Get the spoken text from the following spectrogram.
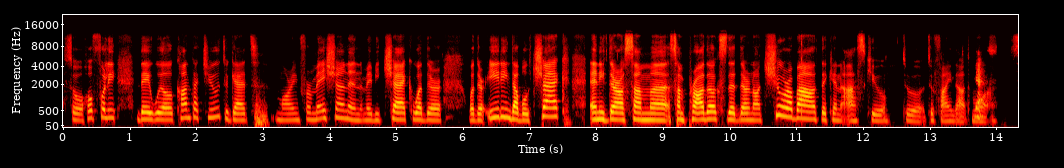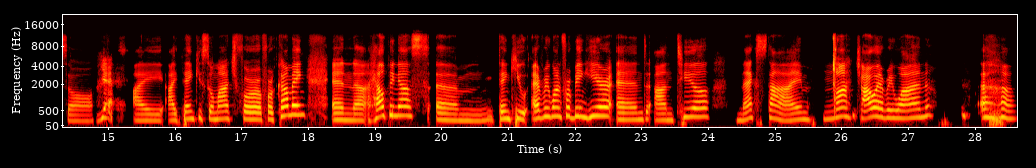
so hopefully they will contact you to get more information and maybe check what they're what they're eating, double check. And if there are some uh, some products that they're not sure about, they can ask you to to find out more. Yes. So yes, I I thank you so much for for coming and uh, helping us. Um, thank you everyone for being here, and until next time, mwah, ciao everyone.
